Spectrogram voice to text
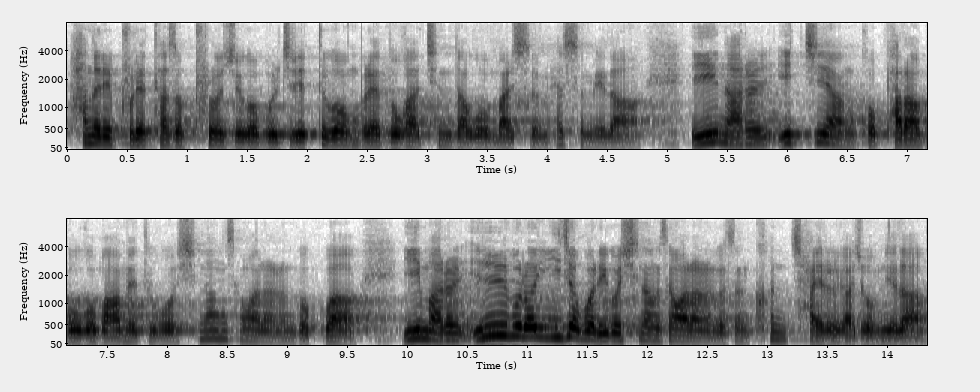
하늘이 불에 타서 풀어지고 물질이 뜨거운 불에 녹아친다고 말씀했습니다. 이 날을 잊지 않고 바라보고 마음에 두고 신앙생활하는 것과 이 말을 일부러 잊어버리고 신앙생활하는 것은 큰 차이를 가져옵니다.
